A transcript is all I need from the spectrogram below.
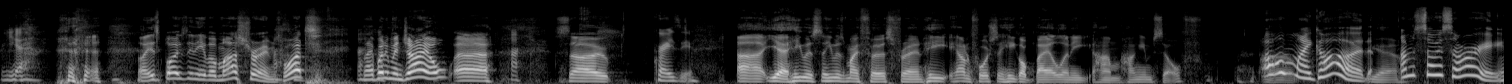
Yeah. like this bloke's in here for mushrooms. What? and they put him in jail. Uh, so Crazy. Uh, yeah, he was he was my first friend. He unfortunately he got bail and he um, hung himself. Oh my god. yeah. I'm so sorry.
